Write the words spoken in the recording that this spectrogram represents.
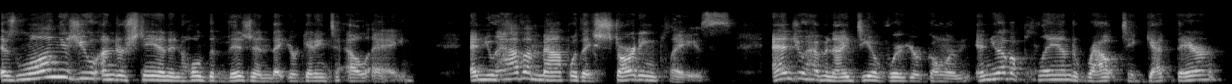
as long as you understand and hold the vision that you're getting to LA and you have a map with a starting place and you have an idea of where you're going and you have a planned route to get there,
